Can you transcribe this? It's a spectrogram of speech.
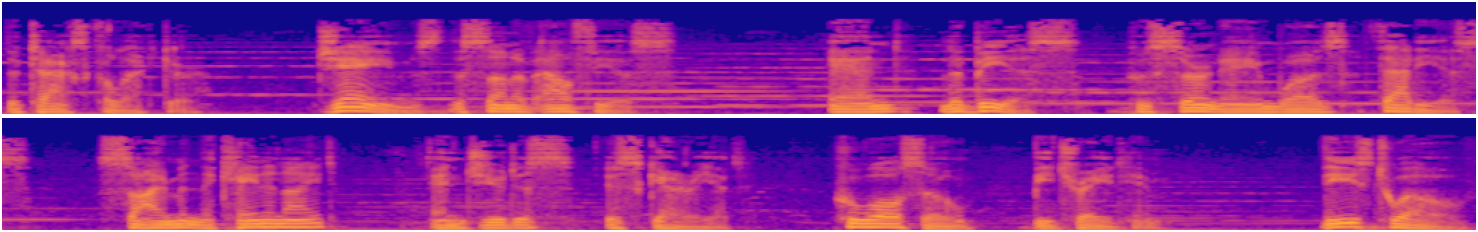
the tax collector, James, the son of Alphaeus, and Lebbaeus, whose surname was Thaddaeus, Simon the Cananite, and Judas Iscariot, who also betrayed him. These twelve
